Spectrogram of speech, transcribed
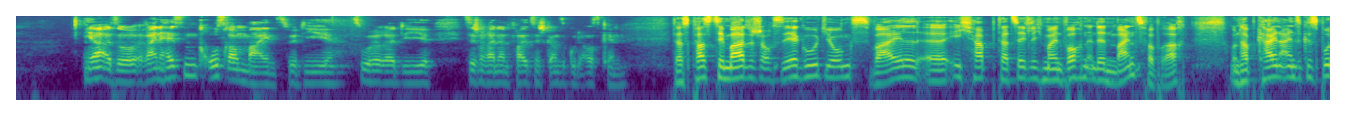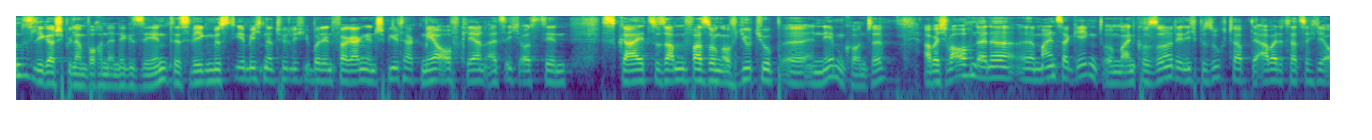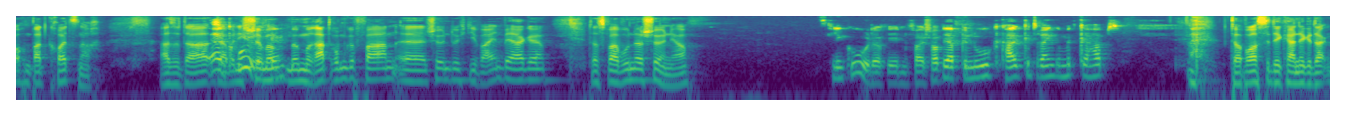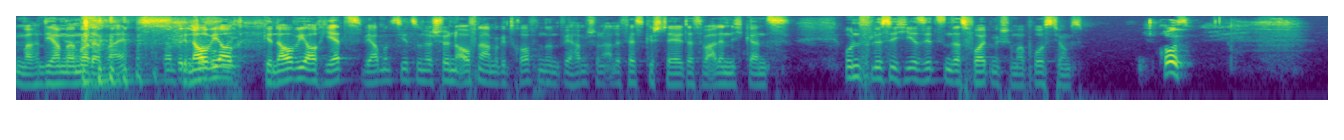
ja, also Rheinhessen, Großraum Mainz für die Zuhörer, die sich in Rheinland-Pfalz nicht ganz so gut auskennen. Das passt thematisch auch sehr gut, Jungs, weil äh, ich habe tatsächlich mein Wochenende in Mainz verbracht und habe kein einziges Bundesligaspiel am Wochenende gesehen. Deswegen müsst ihr mich natürlich über den vergangenen Spieltag mehr aufklären, als ich aus den Sky-Zusammenfassungen auf YouTube äh, entnehmen konnte. Aber ich war auch in deiner äh, Mainzer Gegend und mein Cousin, den ich besucht habe, der arbeitet tatsächlich auch in Bad Kreuznach. Also da, ja, da bin ich schön okay. mit, mit, dem Rad rumgefahren, äh, schön durch die Weinberge. Das war wunderschön, ja. Klingt gut auf jeden Fall. Ich hoffe, ihr habt genug Kaltgetränke mitgehabt. Da brauchst du dir keine Gedanken machen, die haben wir immer dabei. genau, wie auch, genau wie auch jetzt. Wir haben uns hier zu einer schönen Aufnahme getroffen und wir haben schon alle festgestellt, dass wir alle nicht ganz unflüssig hier sitzen. Das freut mich schon mal. Prost, Jungs. Prost.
